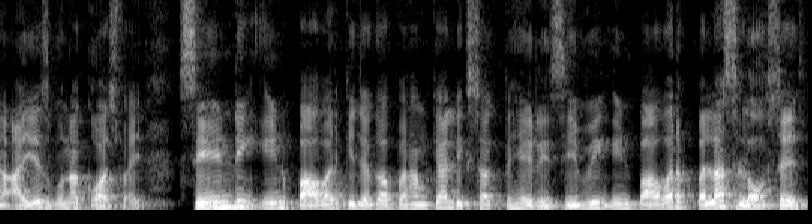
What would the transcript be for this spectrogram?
I S गुना cos phi sending end power की जगह पर हम क्या लिख सकते हैं? Receiving end power plus losses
